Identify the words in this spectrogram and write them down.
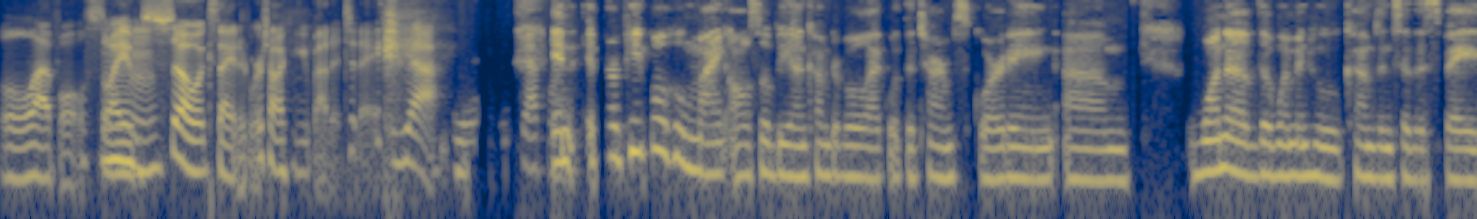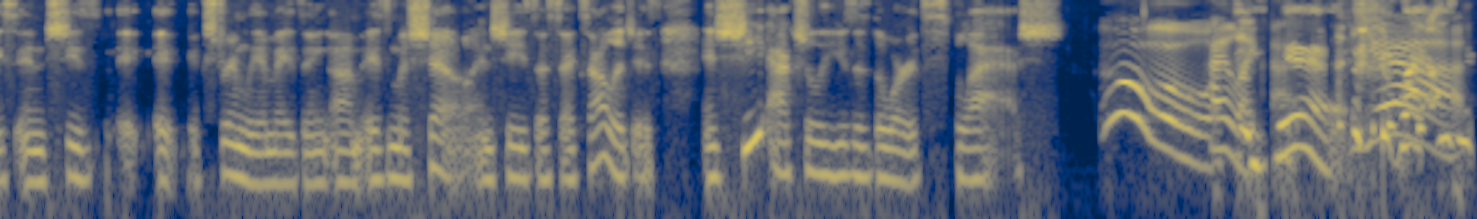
level. So I am Mhm. so excited we're talking about it today. yeah. Definitely. And for people who might also be uncomfortable, like with the term squirting, um, one of the women who comes into the space, and she's e- extremely amazing, um, is Michelle, and she's a sexologist, and she actually uses the word splash. Ooh. I like that. Yeah, Yeah. right. I like,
